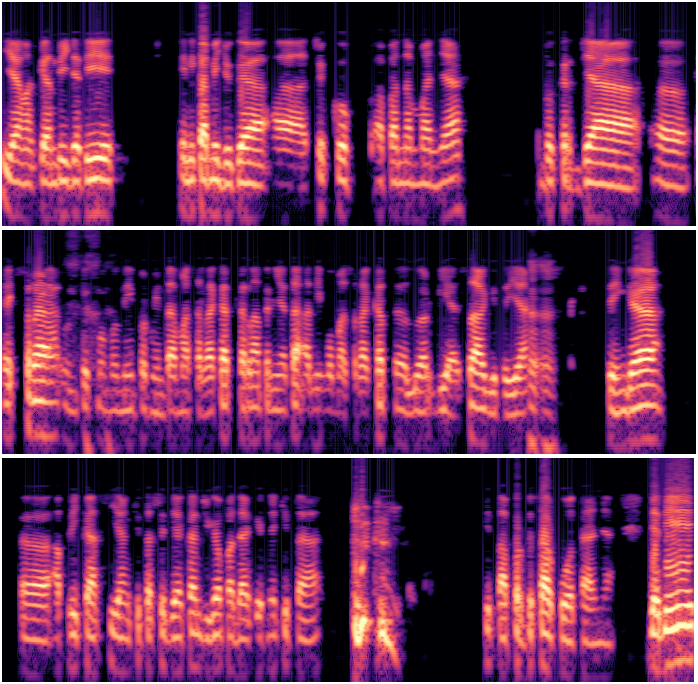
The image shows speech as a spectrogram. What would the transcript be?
Iya Mas Ganti. Jadi ini kami juga uh, cukup apa namanya bekerja uh, ekstra untuk memenuhi permintaan masyarakat karena ternyata animo masyarakat uh, luar biasa gitu ya. Sehingga uh, aplikasi yang kita sediakan juga pada akhirnya kita kita perbesar kuotanya. Jadi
